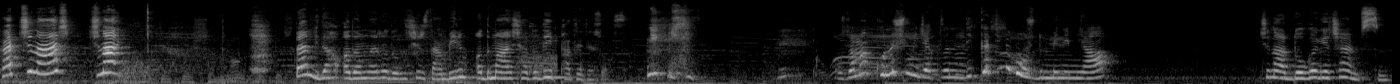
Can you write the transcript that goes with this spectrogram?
Kaç Çınar? Çınar! Ben bir daha adamlara dalışırsam benim adım aşağıda değil patates olsun. O zaman konuşmayacaktın. Dikkatimi bozdun benim ya. Çınar doga geçer misin?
